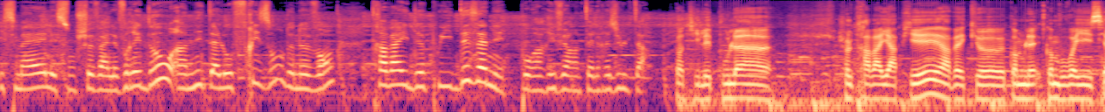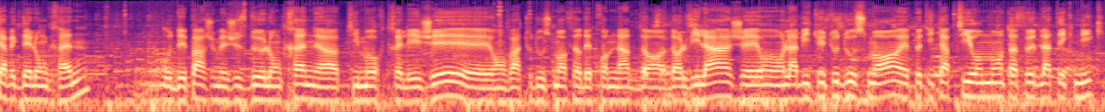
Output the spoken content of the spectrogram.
Ismaël et son cheval Vredo, un Italo frison de 9 ans, travaillent depuis des années pour arriver à un tel résultat. Quand il est poulain, je le travaille à pied, avec, euh, comme, comme vous voyez ici, avec des longues graines. Au départ, je mets juste deux longues crènes et un petit mort très léger. Et on va tout doucement faire des promenades dans, le village et on, l'habitue tout doucement. Et petit à petit, on monte un peu de la technique,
